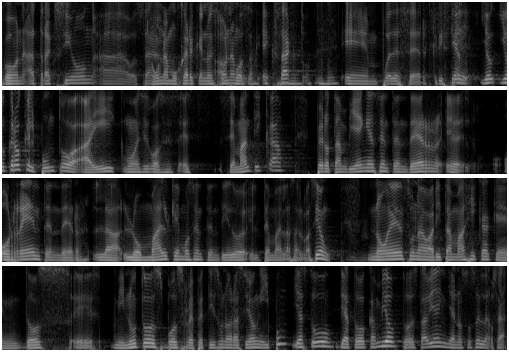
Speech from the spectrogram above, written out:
con atracción a, o sea, A una mujer que no es su una esposa. Exacto. Em, puede ser cristiano. Sí, yo, yo creo que el punto ahí, como decís vos, es, es semántica, pero también es entender eh, o reentender la, lo mal que hemos entendido el tema de la salvación. No es una varita mágica que en dos eh, minutos vos repetís una oración y ¡pum! Ya estuvo, ya todo cambió, todo está bien, ya no sos el... O sea,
